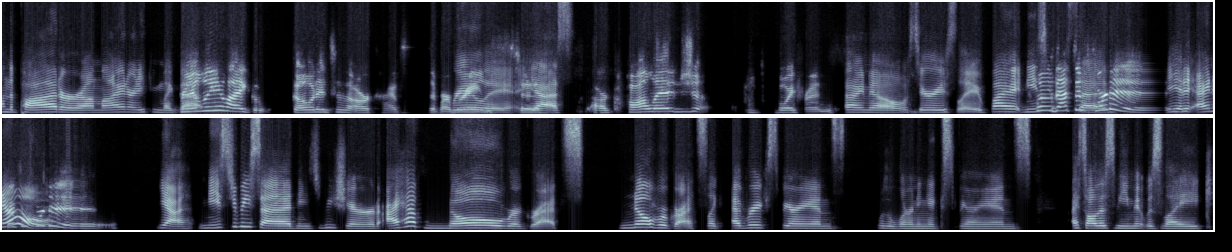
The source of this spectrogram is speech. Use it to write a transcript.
on the pod or online or anything like that. Really, like going into the archives of our really? brains. yes, our college boyfriend. I know, seriously, but needs but that's said. important. Yeah, I know. Important. Yeah, needs to be said, needs to be shared. I have no regrets. No regrets. Like every experience was a learning experience. I saw this meme. It was like,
